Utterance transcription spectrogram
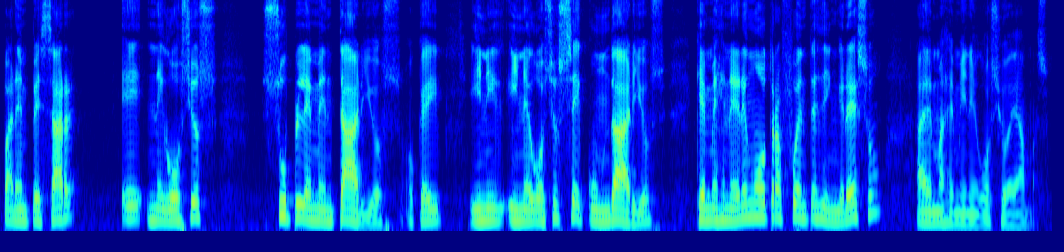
para empezar eh, negocios suplementarios, ¿ok? y negocios secundarios que me generen otras fuentes de ingreso, además de mi negocio de Amazon.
